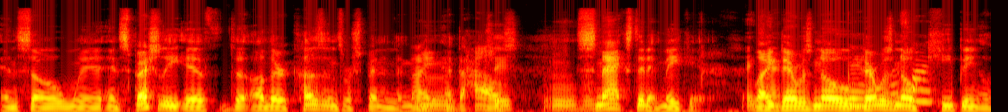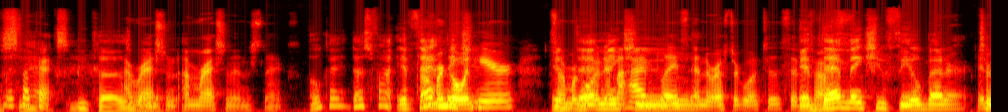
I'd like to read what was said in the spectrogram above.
And so when, and especially if the other cousins were spending the night Mm, at the house, Mhm. snacks didn't make it. Like there was no, Yeah, there was no fine. keeping of That's okay. snacks because I ration. I'm rationing the snacks. okay, that's fine. If Some are going you- here. If Some are that going in my hiding place, you- and the rest are going to if house. that makes you feel better It to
